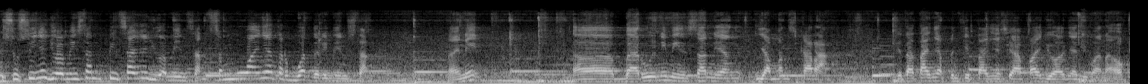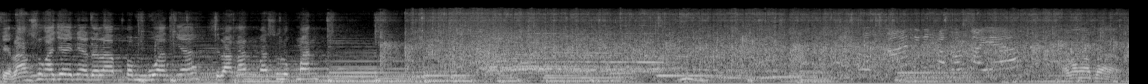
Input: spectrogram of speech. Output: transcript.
Susinya juga mie instan, pizzanya juga mie instan. Semuanya terbuat dari mie instan. Nah ini eh, baru ini mie instan yang zaman sekarang. Kita tanya penciptanya siapa, jualnya di mana. Oke, langsung aja ini adalah pembuatnya. Silakan Mas Lukman. Ini saya. Apa?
